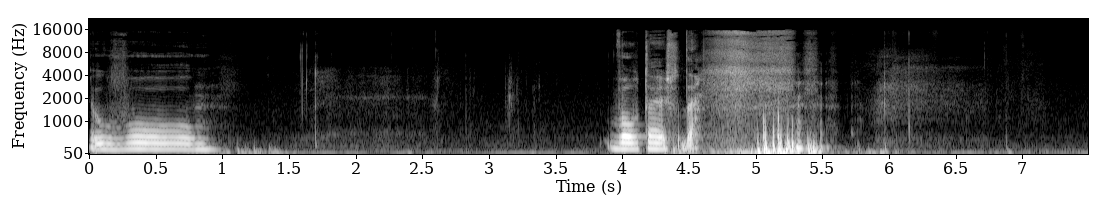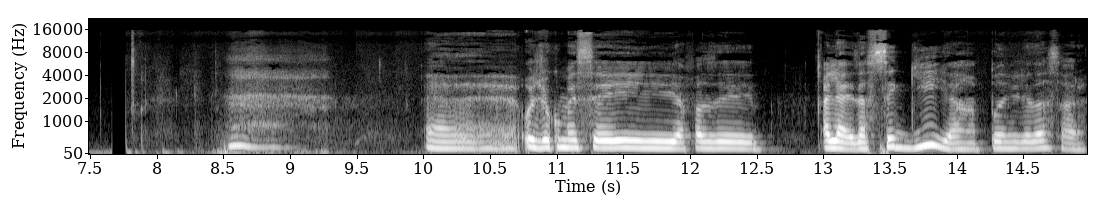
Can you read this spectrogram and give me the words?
eu vou voltar a estudar. É, hoje eu comecei a fazer. Aliás, a seguir a planilha da Sara.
